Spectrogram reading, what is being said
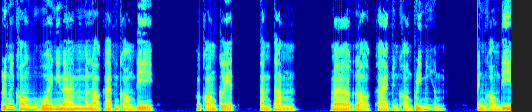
หรือมันของหวยนี่นะมันมาหลอกขายเป็นของดี ก็ของเกรดต่ำๆมาหลอกขายเป็นของพรีเมียม เป็นของดี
